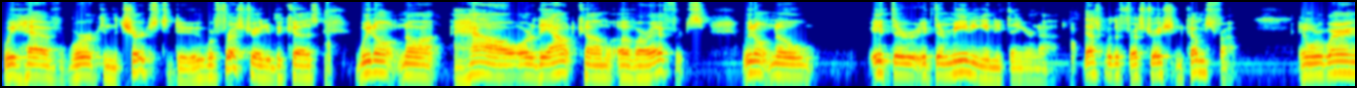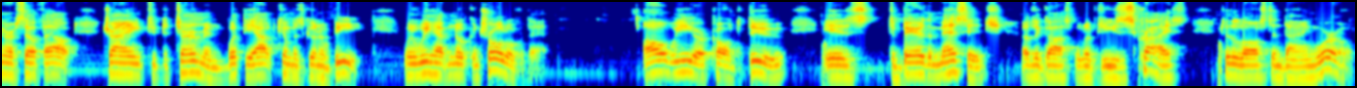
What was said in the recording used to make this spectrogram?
we have work in the church to do. We're frustrated because we don't know how or the outcome of our efforts. We don't know if they're if they're meaning anything or not. That's where the frustration comes from. And we're wearing ourselves out trying to determine what the outcome is going to be when we have no control over that all we are called to do is to bear the message of the gospel of Jesus Christ to the lost and dying world.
